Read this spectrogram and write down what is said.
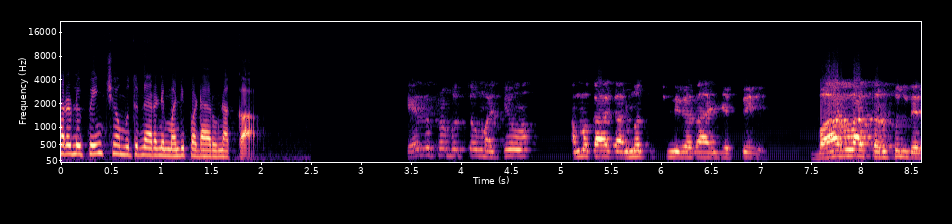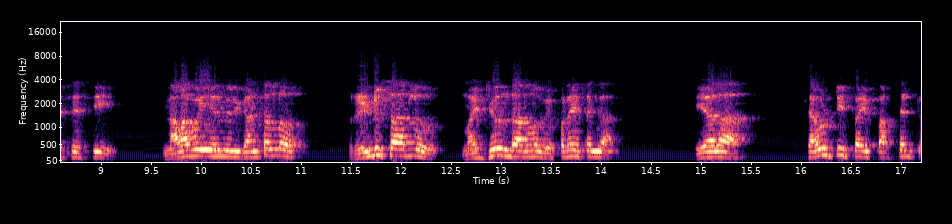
ధరలు పెంచి అమ్ముతున్నారని మండిపడ్డారు నక్కా. కేంద్ర ప్రభుత్వం మద్యం అమ్మకాలకు అనుమతి ఇచ్చింది కదా అని చెప్పి బార్లా తెరిచేసి నలభై ఎనిమిది గంటల్లో రెండు సార్లు మద్యం ధరలు విపరీతంగా ఇవాళ సెవెంటీ ఫైవ్ పర్సెంట్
